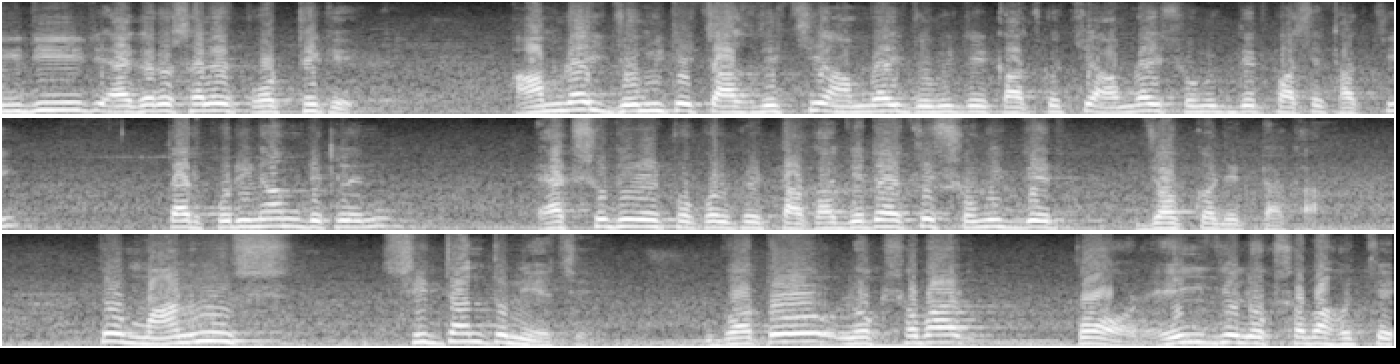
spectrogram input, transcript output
দিদির এগারো সালের পর থেকে আমরাই জমিতে চাষ দিচ্ছি, আমরাই জমিতে কাজ করছি, আমরাই শ্রমিকদের পাশে থাকছি। তার পরিণাম দেখলেন একশো দিনের প্রকল্পের টাকা, যেটা হচ্ছে শ্রমিকদের জব কার্ডের টাকা। তো মানুষ সিদ্ধান্ত নিয়েছে, গত লোকসভার পর, এই যে লোকসভা হচ্ছে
